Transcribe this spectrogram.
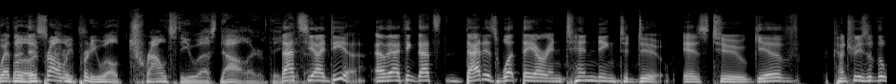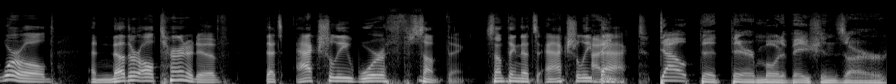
whether Well, this probably currency- pretty well trounce the U.S. dollar if they. that's the idea and i think that's that is what they are intending to do is to give the countries of the world another alternative that's actually worth something something that's actually I backed doubt that their motivations are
